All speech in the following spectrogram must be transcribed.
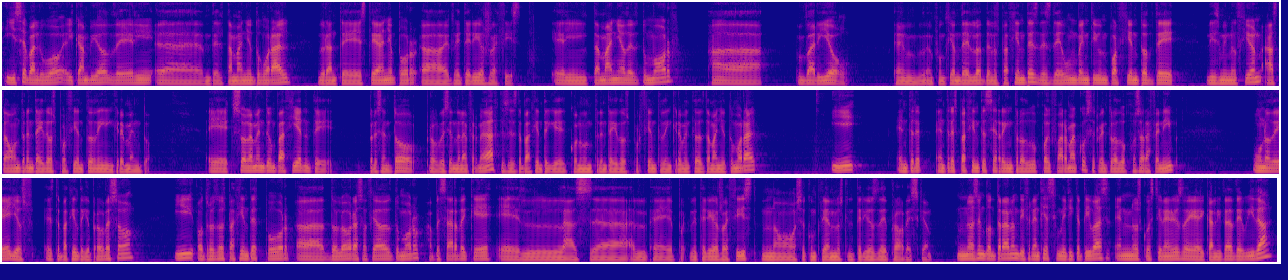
Y se evaluó el cambio del, eh, tamaño tumoral durante este año por ah, criterios RECIST. El tamaño del tumor ah, varió en, función de, los pacientes desde un 21% de disminución hasta un 32% de incremento. Eh, solamente un paciente presentó progresión de la enfermedad, que es este paciente que con un 32% de incremento del tamaño tumoral, y en, en, tres pacientes se reintrodujo el fármaco, se reintrodujo sorafenib. Uno de ellos, este paciente que progresó, y otros dos pacientes por ah, dolor asociado al tumor, a pesar de que los ah, eh, criterios RECIST no se cumplían los criterios de progresión. No se encontraron diferencias significativas en los cuestionarios de calidad de vida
